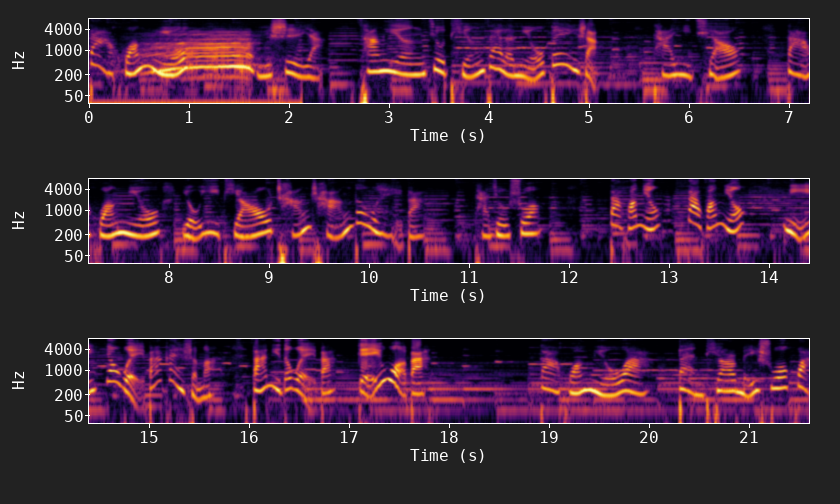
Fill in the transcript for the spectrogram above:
大黄牛，于是呀，苍蝇就停在了牛背上。它一瞧。大黄牛有一条长长的尾巴，他就说：“大黄牛，大黄牛，你要尾巴干什么？把你的尾巴给我吧。”大黄牛啊，半天没说话，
